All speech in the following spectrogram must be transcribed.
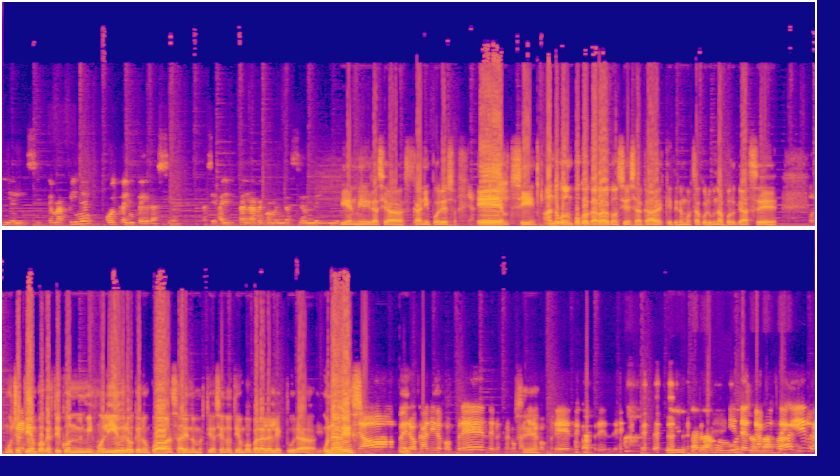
y el sistema PINE, otra integración. Así, ahí está la recomendación del libro. Bien, mil gracias, Cani, por eso. Eh, sí, ando con un poco de carga de conciencia cada vez que tenemos esta columna porque hace mucho tiempo que estoy con el mismo libro, que no puedo avanzar y no me estoy haciendo tiempo para la lectura. Una vez... No, pero Cani lo comprende, nuestra compañera comprende, comprende. Sí, tardamos mucho. Intentamos seguirla,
